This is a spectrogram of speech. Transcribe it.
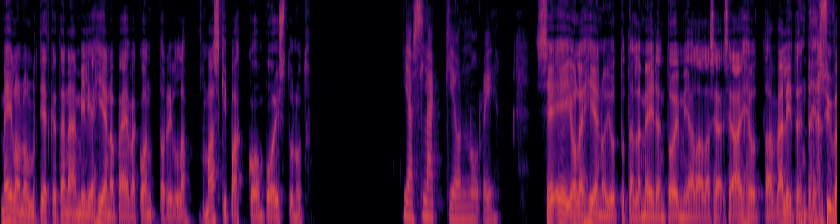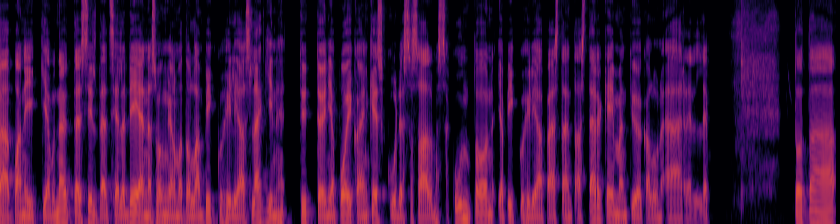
Meillä on ollut, tiedätkö, tänään Milja hieno päivä konttorilla. Maskipakko on poistunut. Ja släkki on nuri. Se ei ole hieno juttu tällä meidän toimialalla. Se, se aiheuttaa välitöntä ja syvää paniikkia, mutta näyttää siltä, että siellä DNS-ongelmat ollaan pikkuhiljaa Slackin tyttöin ja poikain keskuudessa saamassa kuntoon ja pikkuhiljaa päästään taas tärkeimmän työkalun äärelle. Tota,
